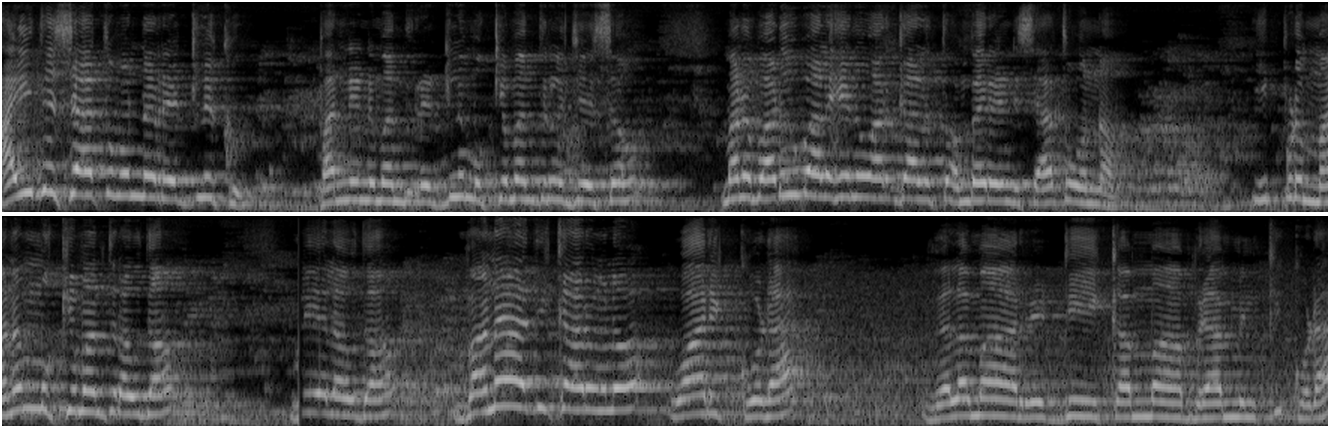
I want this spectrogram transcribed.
ఐదు శాతం ఉన్న రెడ్లకు పన్నెండు మంది రెడ్లు ముఖ్యమంత్రులు చేసాం మన బడుగు బలహీన వర్గాలు తొంభై రెండు శాతం ఉన్నాం. ఇప్పుడు మనం ముఖ్యమంత్రి అవుదాం అవుదాం. మన అధికారంలో వారికి కూడా వెలమ రెడ్డి కమ్మ బ్రాహ్మణ్కి కూడా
